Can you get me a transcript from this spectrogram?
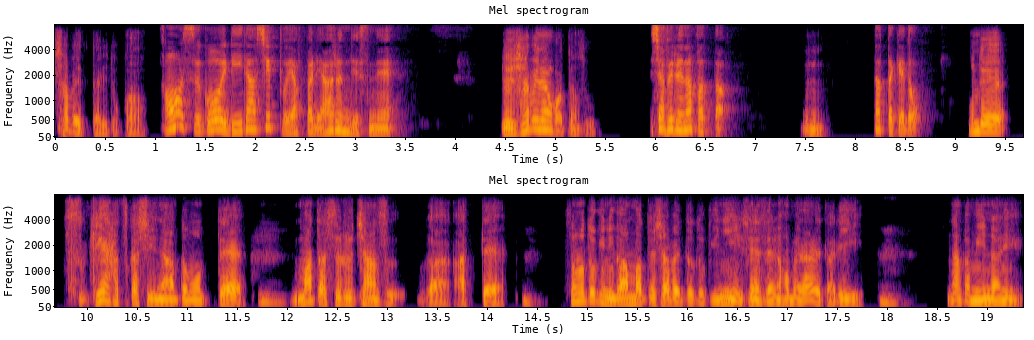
喋ったりとか。ああ、すごい。リーダーシップやっぱりあるんですね。いや、喋れなかったんですよ。喋れなかった。うん。だったけど。ほんで、すげえ恥ずかしいなと思って、うん、またするチャンスがあって、うん、その時に頑張って喋った時に先生に褒められたり、うん、なんかみんなに、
